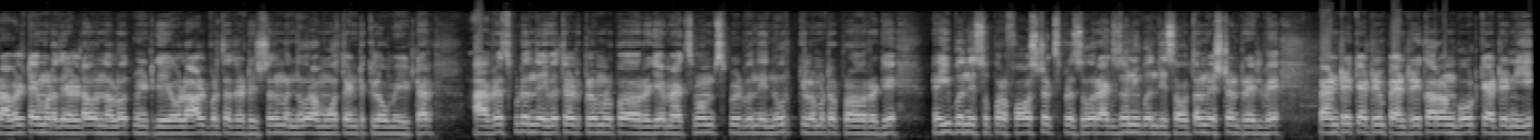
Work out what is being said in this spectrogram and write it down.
ಟ್ರಾವೆಲ್ ಟೈಮ್ ಮಾಡೋದು ಎರಡು ಅವರ್ ನಲ್ವತ್ತು ಮಿನಿಟ್ಗೆ ಏಳು ಆಲ್ಟ್ ಬರ್ತದೆ. ಡಿಸ್ಟೆನ್ಸ್ ಬಂದು ನೂರ ಮೂವತ್ತೆಂಟು ಕಿಲೋಮೀಟರ್. ಆವ್ರೇಜ್ ಸ್ಪೀಡ್ ಒಂದು ಐವತ್ತೆರಡು ಕಿಲೋಮೀಟರ್ ಪರ್ ಅವರ್ಗೆ ಮ್ಯಾಕ್ಸಿಮಮ್ ಸ್ಪೀಡ್ ಬಂದು ನೂರು ಕಿಲೋಮೀಟರ್ ಪರ್ ಅವರ್ಗೆ ಟೈಪ್ ಬಂದು ಸೂಪರ್ ಫಾಸ್ಟ್ ಎಕ್ಸ್ಪ್ರೆಸ್ಸು ರ್ಯಾಕ್ಸೋನಿಗೆ ಬಂದು southern western railway pantry catering pantry car on board catering ಈ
